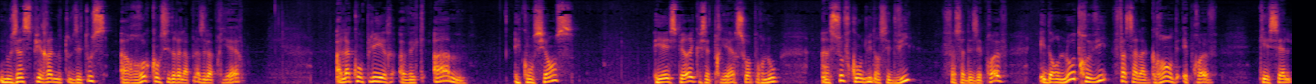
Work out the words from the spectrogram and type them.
nous inspirera, nous toutes et tous, à reconsidérer la place de la prière, à l'accomplir avec âme et conscience, et à espérer que cette prière soit pour nous un sauf-conduit dans cette vie face à des épreuves, et dans l'autre vie face à la grande épreuve qui est celle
